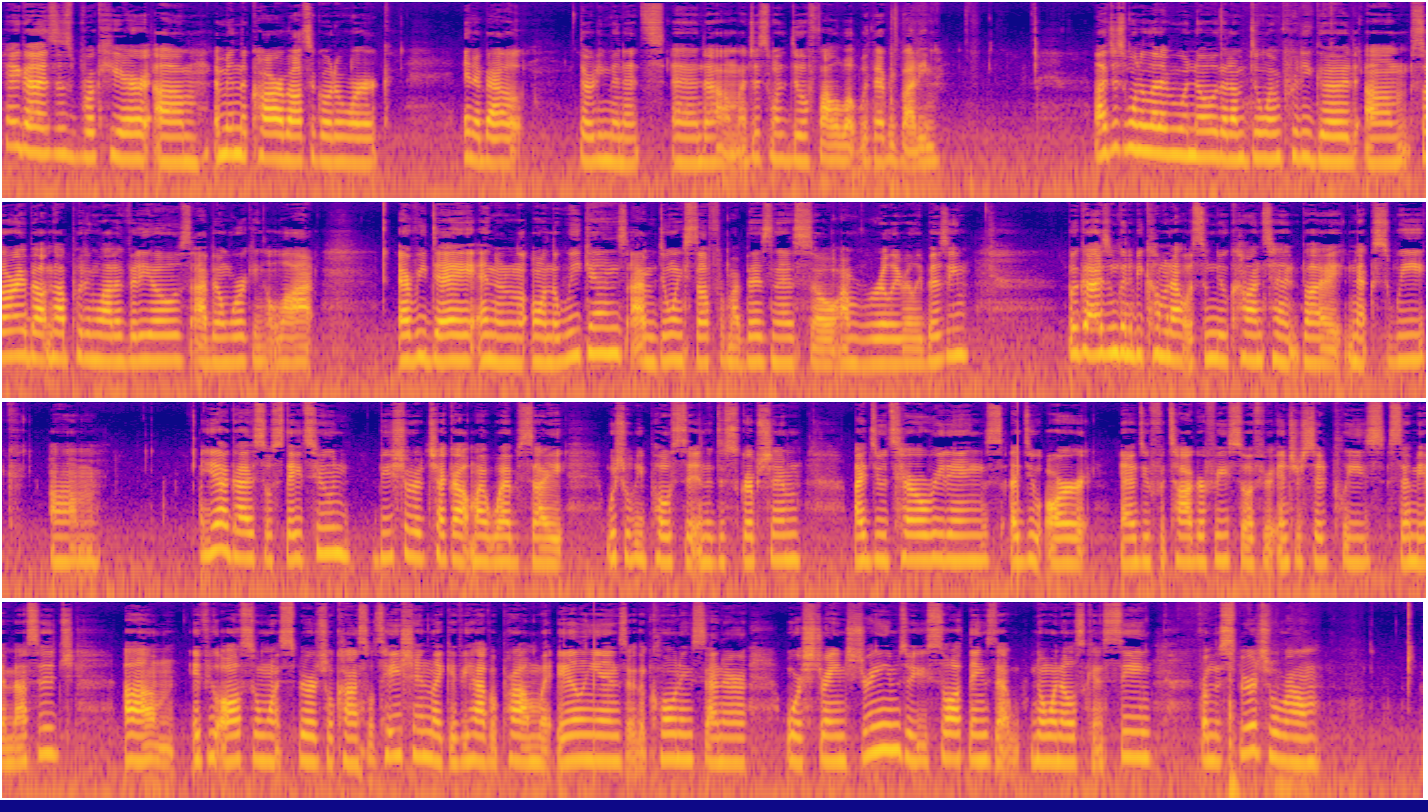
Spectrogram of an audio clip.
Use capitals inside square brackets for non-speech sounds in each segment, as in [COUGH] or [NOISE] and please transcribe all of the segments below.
Hey guys, this is Brooke here. Um, I'm in the car about to go to work in about 30 minutes, and um, I just want to do a follow up with everybody. I just want to let everyone know that I'm doing pretty good. Um, sorry about not putting a lot of videos. I've been working a lot every day, and on the weekends, I'm doing stuff for my business, so I'm really, really busy. But guys, I'm going to be coming out with some new content by next week. Um, yeah, guys, so stay tuned. Be sure to check out my website, which will be posted in the description. I do tarot readings, I do art, and I do photography. So if you're interested, please send me a message. Um, if you also want spiritual consultation, like if you have a problem with aliens or the cloning center or strange dreams, or you saw things that no one else can see from the spiritual realm,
